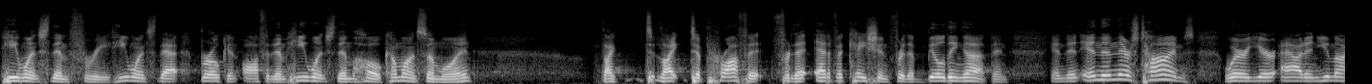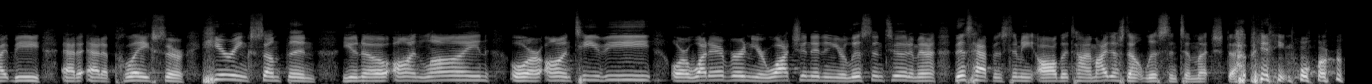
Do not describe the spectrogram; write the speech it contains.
He wants them freed. He wants that broken off of them. He wants them whole. Come on, someone. Like to, like to profit for the edification, for the building up. And, and, then, and then there's times where you're out and you might be at a, at a place or hearing something, you know, online or on TV or whatever, and you're watching it and you're listening to it. I mean, this happens to me all the time. I just don't listen to much stuff anymore.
